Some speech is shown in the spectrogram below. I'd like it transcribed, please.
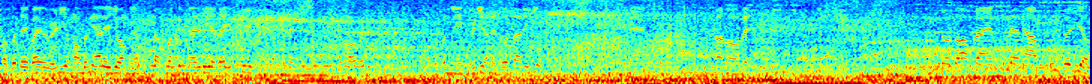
તો બધા ભાઈ વિડીયોમાં બન્યા રહીજો, અમે ઉગતાપોરની મેલડીએ જઈએ છીએ બધા તો તમે વિડીયોને જોતા રહીજો. અને ચાલો હવે. મિત્રો, તો આપણે અહીંયા ખુલે અને આ પુલ દરિયો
